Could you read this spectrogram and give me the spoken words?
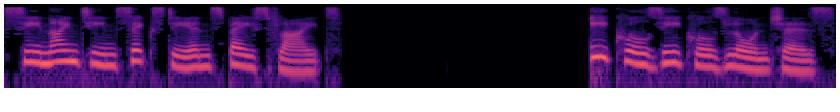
see 1960 in spaceflight. Launches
